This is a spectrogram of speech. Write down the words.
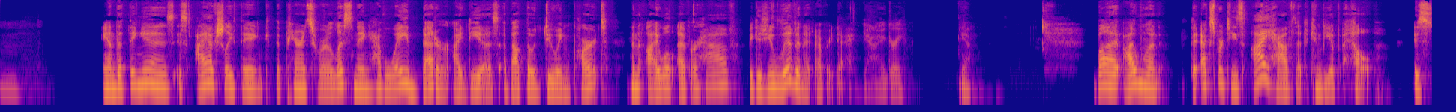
Mm. And the thing is, is I actually think the parents who are listening have way better ideas about the doing part than I will ever have because you live in it every day. yeah i agree Yeah. But I want the expertise I have that can be of help is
